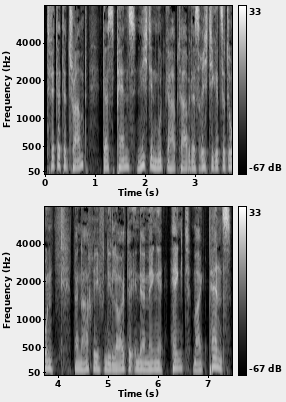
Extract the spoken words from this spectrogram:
twitterte Trump, dass Pence nicht den Mut gehabt habe, das Richtige zu tun. Danach riefen die Leute in der Menge, hängt Mike Pence.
